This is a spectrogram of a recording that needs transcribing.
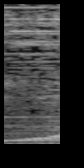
Yeah.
